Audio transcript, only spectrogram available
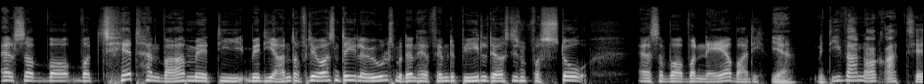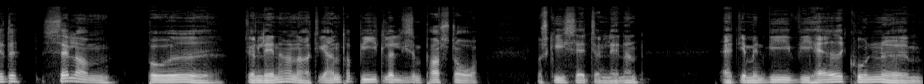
altså, hvor, hvor tæt han var med de, med de andre. For det er jo også en del af øvelsen med den her femte Beatle. Det er også ligesom forstå, altså, hvor, hvor nære var de. Ja, men de var nok ret tætte, selvom både John Lennon og de andre Beatles ligesom påstår, måske især John Lennon, at jamen, vi, vi havde kun øh,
